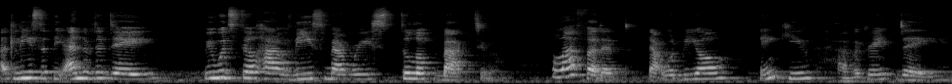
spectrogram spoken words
At least at the end of the day, we would still have these memories to look back to. Laugh at it. That would be all. Thank you. Have a great day.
